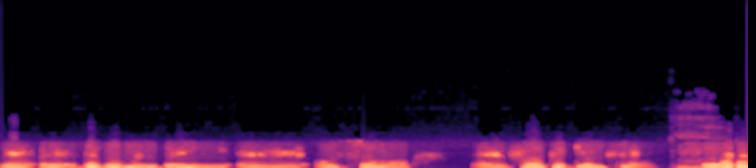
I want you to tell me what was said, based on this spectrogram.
the uh, the woman they uh, also uh, vote against her. Mm. She never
